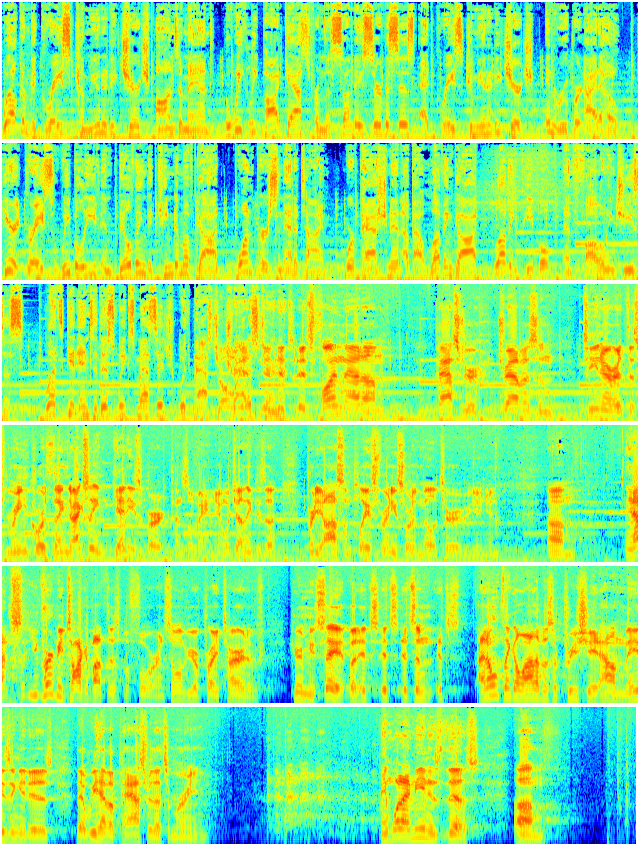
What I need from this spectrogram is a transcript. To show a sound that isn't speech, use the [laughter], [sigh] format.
Welcome to Grace Community Church On Demand, the weekly podcast from the Sunday services at Grace Community Church in Rupert, Idaho. Here at Grace, we believe in building the kingdom of God one person at a time. We're passionate about loving God, loving people, and following Jesus. Let's get into this week's message with Pastor Travis it's, Turner. it's, it's fun that um, Pastor Travis and Tina are at this Marine Corps thing. They're actually in Gettysburg, Pennsylvania, which I think is a pretty awesome place for any sort of military reunion. Um, and you've heard me talk about this before, and some of you are probably tired of hearing me say it, but it's, it's, it's an, it's, I don't think a lot of us appreciate how amazing it is that we have a pastor that's a Marine. [laughs] and what I mean is this. Um,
